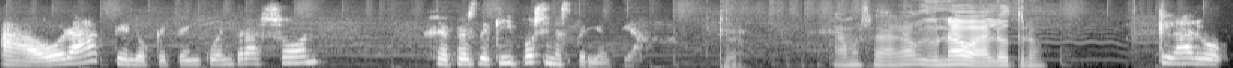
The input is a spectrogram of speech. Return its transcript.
Ahora que lo que te encuentras son jefes de equipo sin experiencia. Claro. Vamos a dar de un lado al otro. Claro,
